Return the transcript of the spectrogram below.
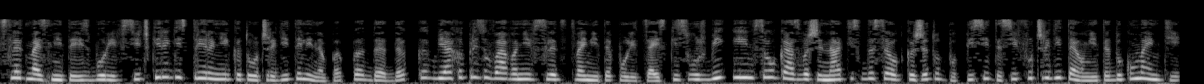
След местните избори всички регистрирани като учредители на ППДДК бяха призовавани в следствените полицейски служби и им се оказваше натиск да се откажат от подписите си в учредителните документи.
